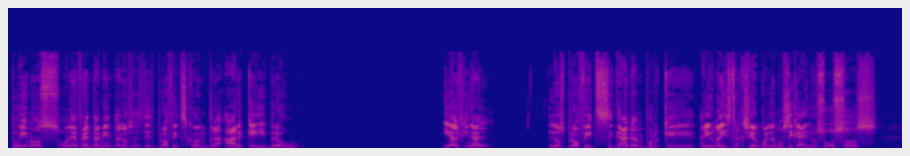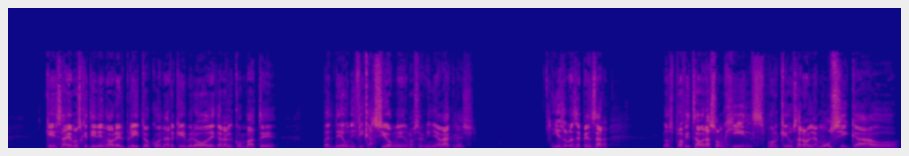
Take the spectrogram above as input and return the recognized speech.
Tuvimos un enfrentamiento de los Street Profits contra RK Bro. Y al final, los Profits ganan porque hay una distracción con la música de los usos, que sabemos que tienen ahora el pleito con Arcade Bro de cara al combate de unificación en WrestleMania Backlash. Y eso me hace pensar, ¿los Profits ahora son heels porque usaron la música o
